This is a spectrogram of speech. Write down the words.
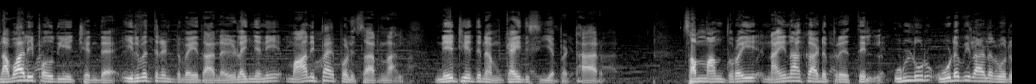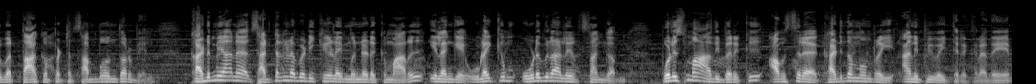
நவாலி பகுதியைச் சேர்ந்த இருபத்தி ரெண்டு வயதான இளைஞனே மானிப்பாய் போலீசாரினால் நேற்றைய தினம் கைது செய்யப்பட்டார். சம்மாந்துறை நைனாக்காடு பிரதத்தில் உள்ளூர் ஊடவியலாளர் ஒருவர் தாக்கப்பட்ட சம்பவம் தொடர்பில் கடுமையான சட்ட நடவடிக்கைகளை முன்னெடுக்குமாறு இலங்கை உழைக்கும் ஊடகவியலாளர் சங்கம் பொலிஸ்மா அதிபருக்கு அவசர கடிதம் ஒன்றை அனுப்பி வைத்திருக்கிறது.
